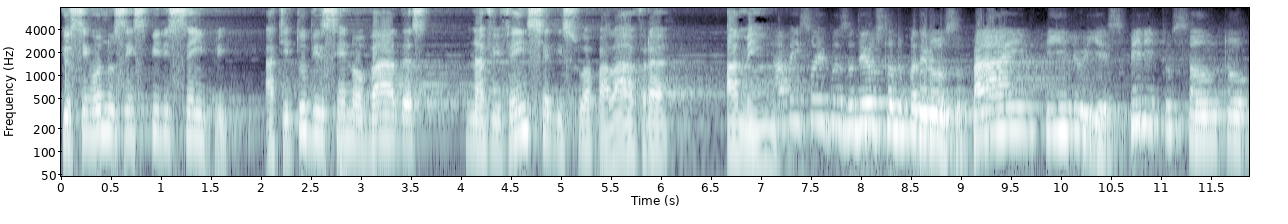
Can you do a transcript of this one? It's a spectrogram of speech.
Que o Senhor nos inspire sempre atitudes renovadas na vivência de Sua palavra. Amém. Abençoe-vos o Deus Todo-Poderoso, Pai, Filho e Espírito Santo.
